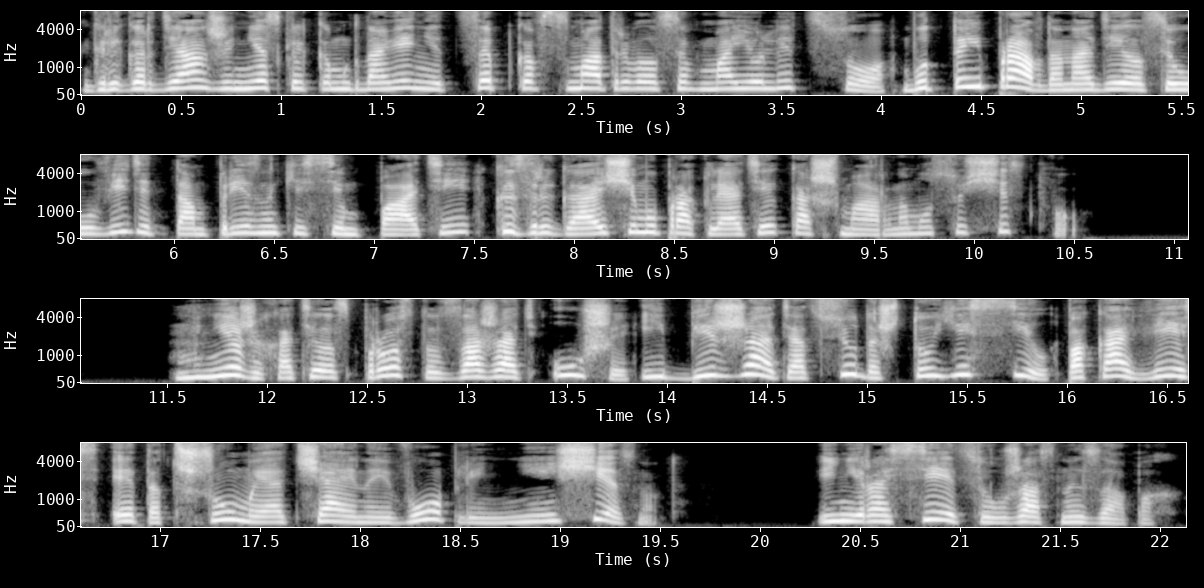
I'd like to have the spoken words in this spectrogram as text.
Григордиан же несколько мгновений цепко всматривался в мое лицо, будто и правда надеялся увидеть там признаки симпатии к изрыгающему проклятие кошмарному существу. Мне же хотелось просто зажать уши и бежать отсюда, что есть сил, пока весь этот шум и отчаянные вопли не исчезнут и не рассеется ужасный запах.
